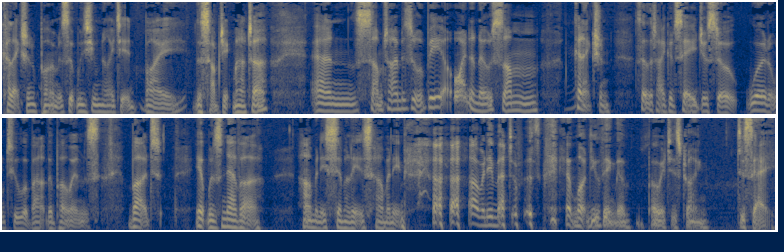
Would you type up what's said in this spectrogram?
collection of poems that was united by the subject matter. And sometimes it would be, oh, I don't know, some connection so that I could say just a word or two about the poems. But it was never how many similes, how many, how many metaphors, and what do you think the poet is trying to say?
